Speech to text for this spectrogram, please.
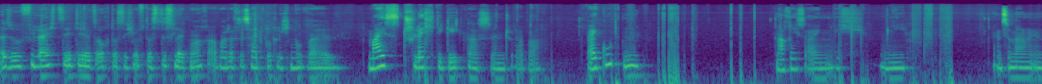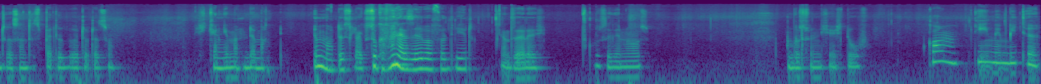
Also vielleicht seht ihr jetzt auch, dass ich öfters Dislike mache, aber das ist halt wirklich nur, weil meist schlechte Gegner sind. Aber bei guten mache ich es eigentlich nie. Wenn es immer ein interessantes Battle wird oder so. Ich kenne jemanden, der macht immer Dislikes, sogar wenn er selber verliert. Ganz ehrlich. Grüße gehen raus. Und das finde ich echt doof. Komm, Team in bitte.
